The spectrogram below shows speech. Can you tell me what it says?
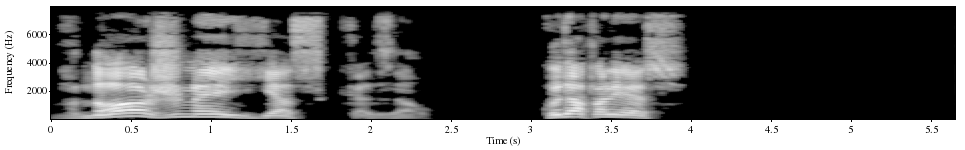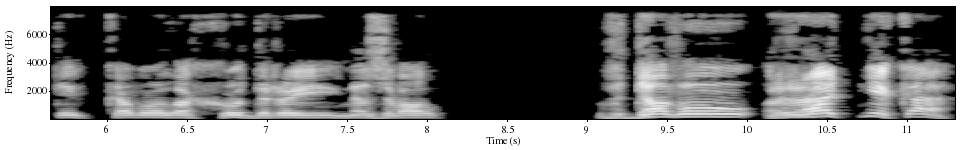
«В ножны, я сказал! Куда полез?» «Ты кого лохудрой назвал?» «Вдову ратника!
